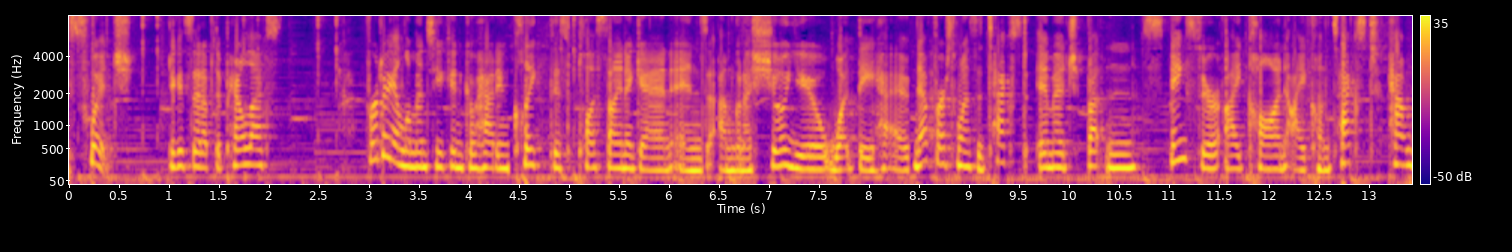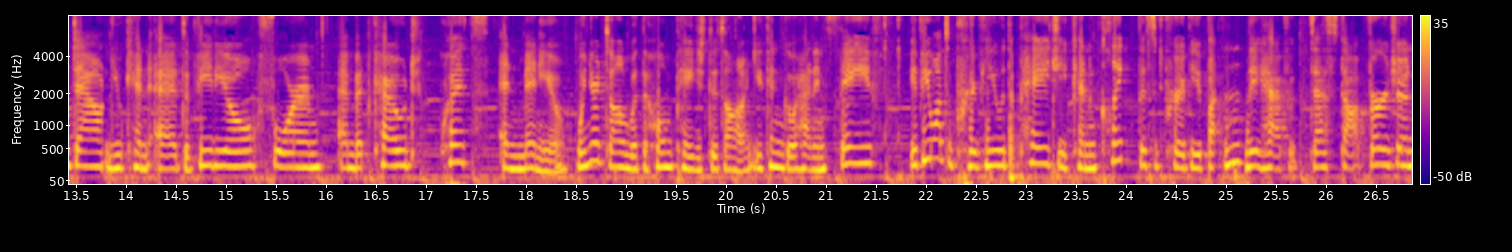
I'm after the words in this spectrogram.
switch. You can set up the parallax Further elements, you can go ahead and click this plus sign again and I'm gonna show you what they have. Now first one is the text, image, button, spacer, icon, icon text, countdown. You can add the video, form, embed code, quiz, and menu. When you're done with the homepage design, you can go ahead and save. If you want to preview the page, you can click this preview button. They have desktop version,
